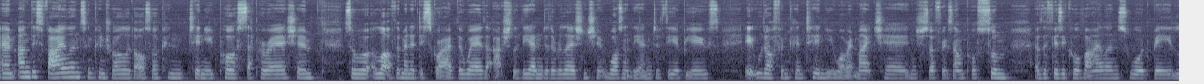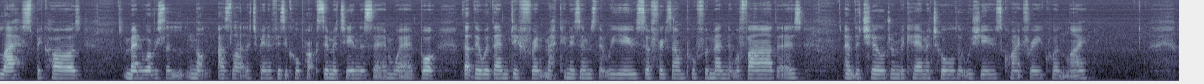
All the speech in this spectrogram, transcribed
Um, and this violence and control had also continued post separation. So a lot of the men had described the way that actually the end of the relationship wasn't the end of the abuse. It would often continue or it might change. So, for example, some of the physical violence would be less because men were obviously not as likely to be in a physical proximity in the same way, but that there were then different mechanisms that were used. So, for example, for men that were fathers, um, the children became a tool that was used quite frequently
